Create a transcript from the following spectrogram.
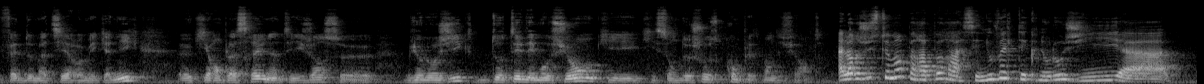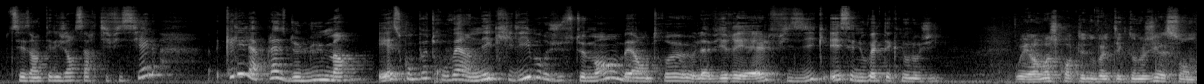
faite de matière mécanique, euh, qui remplacerait une intelligence euh, biologique dotée d'émotions qui, qui, sont deux choses complètement différentes. Alors justement, par rapport à ces nouvelles technologies, à ces intelligences artificielles, quelle est la place de l'humain Et est-ce qu'on peut trouver un équilibre justement ben, entre la vie réelle, physique et ces nouvelles technologies? Oui, alors moi je crois que les nouvelles technologies, elles sont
